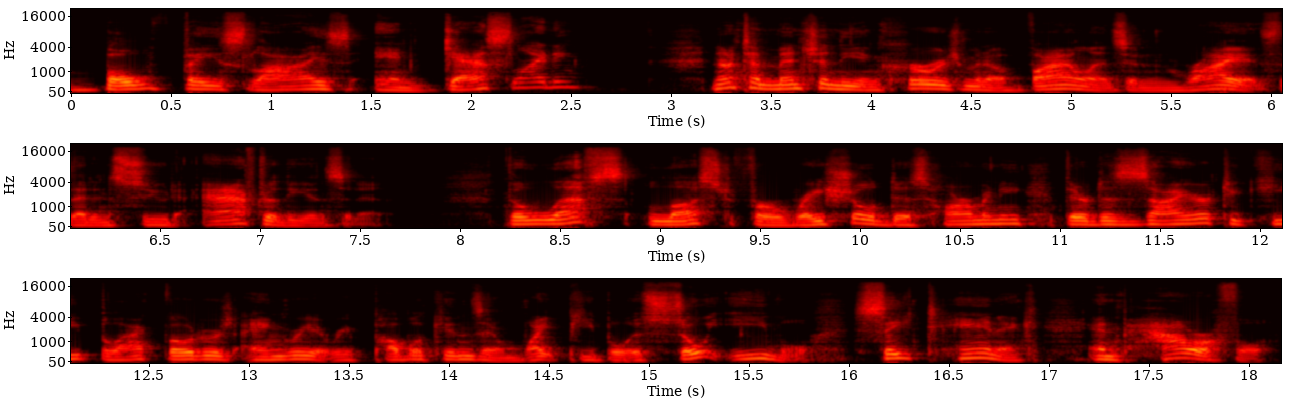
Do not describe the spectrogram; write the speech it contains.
bold faced lies, and gaslighting? Not to mention the encouragement of violence and riots that ensued after the incident. The left's lust for racial disharmony, their desire to keep black voters angry at Republicans and white people, is so evil, satanic, and powerful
